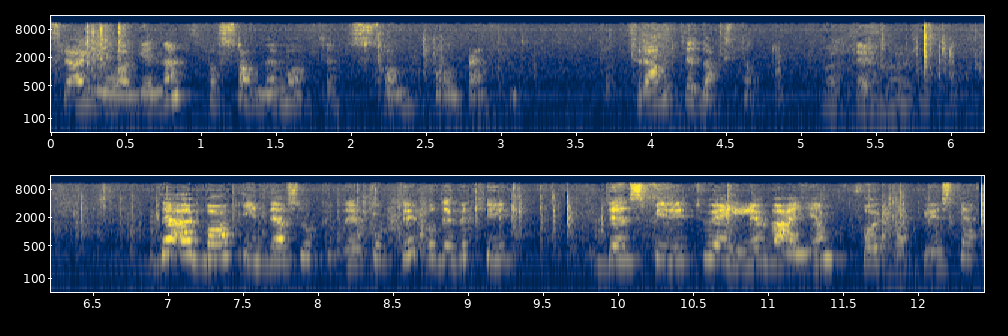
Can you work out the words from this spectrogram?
fra yogiene på samme måte som Paul Branton. Fram til dags dato. Det er bak Indias lukkede porter, og det betyr den spirituelle veien for opplysthet.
